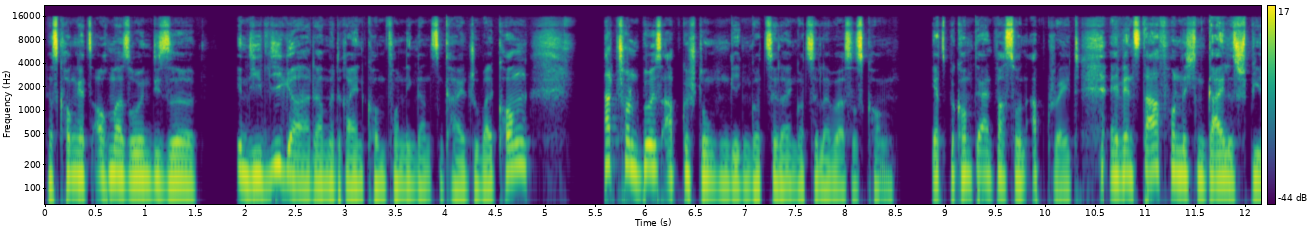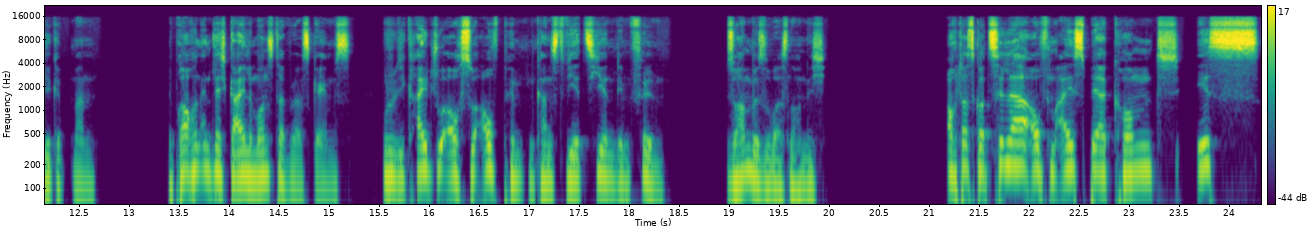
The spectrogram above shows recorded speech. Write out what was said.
Dass Kong jetzt auch mal so in diese, in die Liga damit reinkommt von den ganzen Kaiju. Weil Kong hat schon bös abgestunken gegen Godzilla in Godzilla vs. Kong. Jetzt bekommt er einfach so ein Upgrade. Ey, wenn es davon nicht ein geiles Spiel gibt, Mann. Wir brauchen endlich geile Monsterverse-Games, wo du die Kaiju auch so aufpimpen kannst, wie jetzt hier in dem Film. Wieso haben wir sowas noch nicht? Auch dass Godzilla auf dem Eisberg kommt, ist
